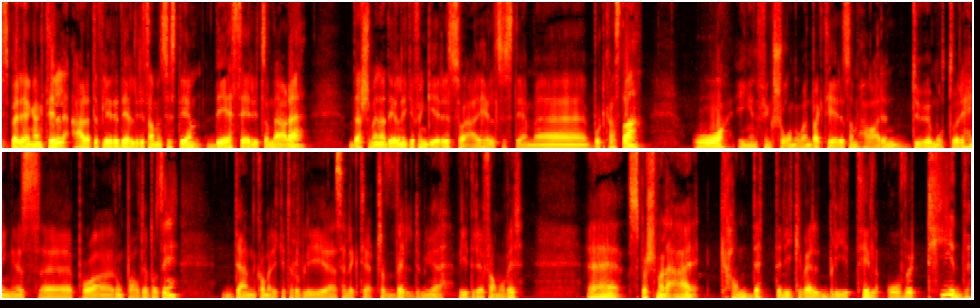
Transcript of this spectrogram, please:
spørre en gang til. Er dette flere deler i samme system? Det ser ut som det er det. Dersom en av delene ikke fungerer, så er hele systemet bortkasta. Og ingen funksjon. Og en bakterie som har en død motor hengende eh, på rumpa, holdt jeg på å si, den kommer ikke til å bli selektert så veldig mye videre framover. Eh, spørsmålet er kan dette likevel bli til over tid?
